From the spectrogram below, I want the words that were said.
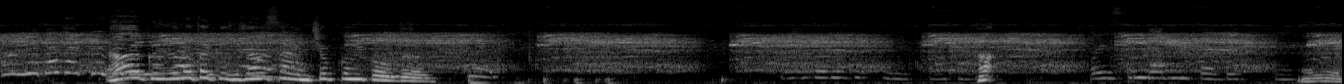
kuyruğuna takıldı. Ha kuyruğuna takıldı Cansın. Çok komik oldu. Ha evet.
